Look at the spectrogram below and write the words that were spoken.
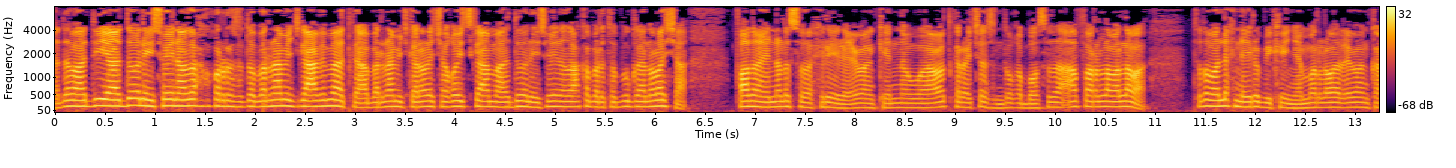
haddaba haddii aad doonayso inaad wax ka kororsato barnaamijka caafimaadka barnaamijka nolosha qoyska ama aad doonayso inaad wax ka barato bugga nolosha fadlan inala soo xiriira ciwaankeenna waa codka rajada sanduuqa boostada afar laba laba todoba lix nairobi kenya. Mar labaad ciwaanka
